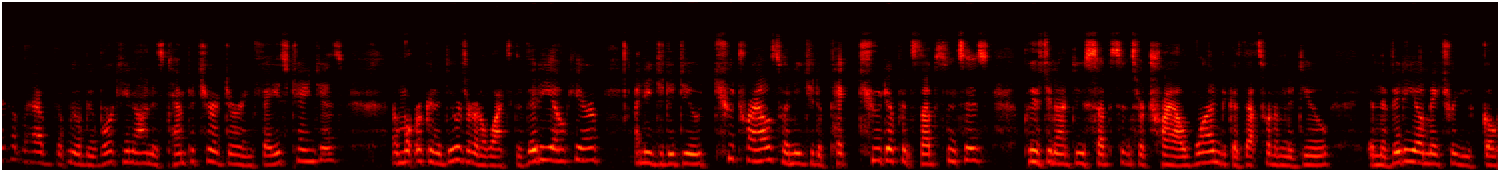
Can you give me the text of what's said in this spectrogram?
pivot lab that we'll be working on is temperature during phase changes. And what we're going to do is we're going to watch the video here. I need you to do two trials, so I need you to pick two different substances. Please do not do substance or trial one because that's what I'm going to do in the video. Make sure you go,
